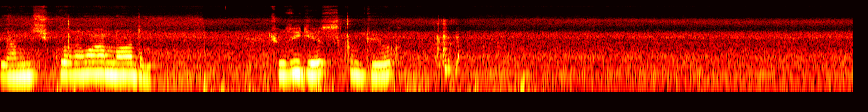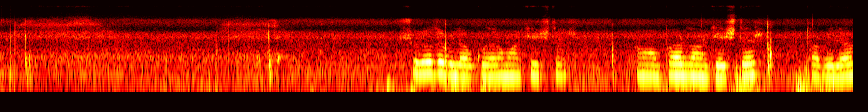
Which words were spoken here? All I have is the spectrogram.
Bir yanlışlık var ama anlamadım. Çözeceğiz sıkıntı yok. Şurada bir lav koyalım arkadaşlar. Aman pardon arkadaşlar. Tabela.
